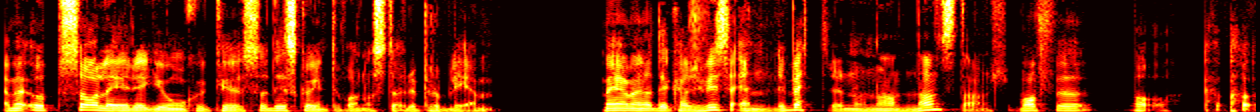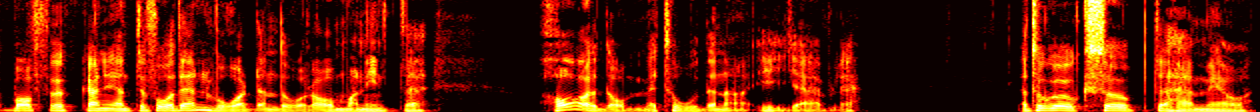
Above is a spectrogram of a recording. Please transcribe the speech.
ja men Uppsala är regionsjukhus och det ska inte vara något större problem. Men jag menar, det kanske finns ännu bättre någon annanstans. Varför, varför kan jag inte få den vården då, då, om man inte har de metoderna i Gävle? Jag tog också upp det här med att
